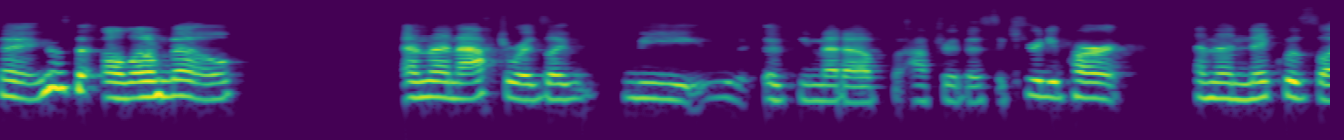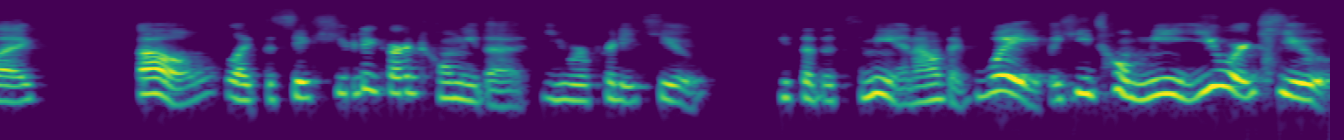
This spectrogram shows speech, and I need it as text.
thanks. I'll let him know." And then afterwards, like we we met up after the security part, and then Nick was like, "Oh, like the security guard told me that you were pretty cute." He said this to me, and I was like, "Wait, but he told me you were cute."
